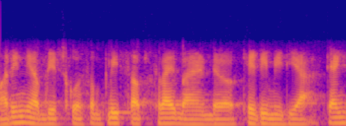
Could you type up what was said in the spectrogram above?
మరిన్ని అప్డేట్స్ కోసం please subscribe and KT media thank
